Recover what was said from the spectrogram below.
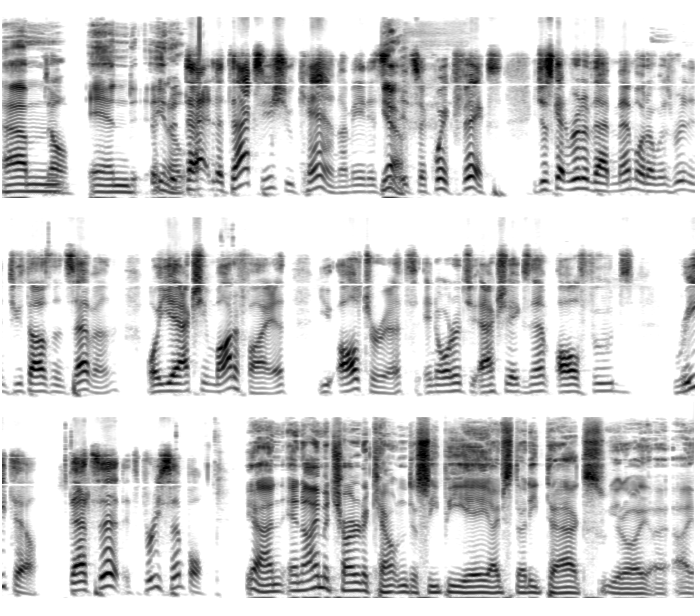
Um, no. And, you know, the, ta- the, tax issue can. I mean, it's, yeah. it's a quick fix. You just get rid of that memo that was written in 2007, or you actually modify it, you alter it in order to actually exempt all foods retail. That's it. It's pretty simple. Yeah, and, and I'm a chartered accountant, a CPA. I've studied tax. You know, I, I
